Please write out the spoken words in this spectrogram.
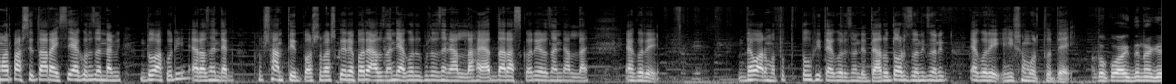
আমার পাশে দাঁড়াইছে এগুলো যেন আমি দোয়া করি, এরা জানি খুব শান্তিতে বসবাস করে, পরে আর জানি এগারো ঘুরে জানি আল্লাহ হায়াত দারাজ করে, এরা জানি আল্লাহ এগোরে দেওয়ার মতো তৌফিত এগোরে জানি দেয়। আরও দশজনই জনে এগোরে এই সমর্থ দেয়। তো কয়েকদিন আগে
